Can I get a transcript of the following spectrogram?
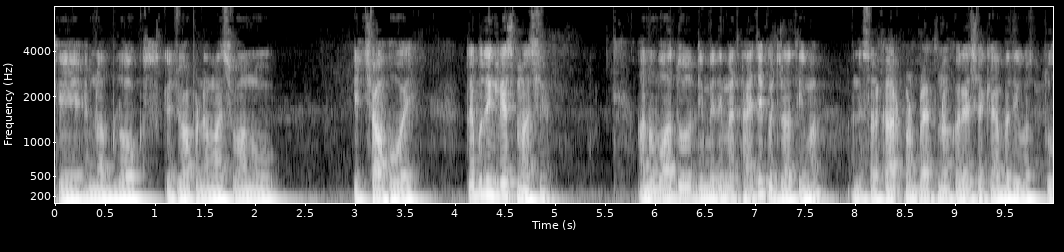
કે એમના બ્લોગ્સ કે જો આપણને વાંચવાનું ઈચ્છા હોય, તો એ બધું ઇંગ્લિશમાં છે. અનુવાદો ધીમે ધીમે થાય છે ગુજરાતીમાં અને સરકાર પણ પ્રયત્ન કરે છે કે આ બધી વસ્તુ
